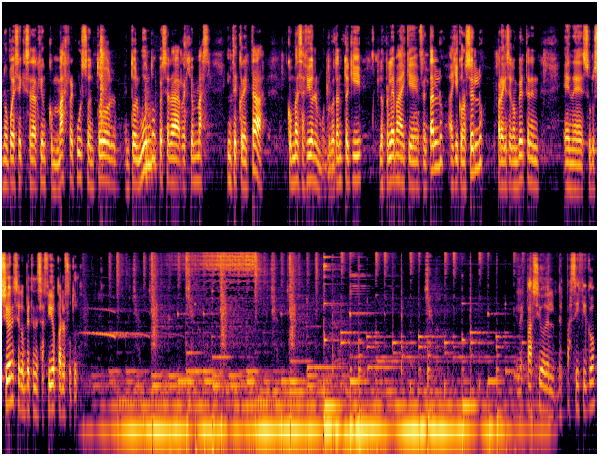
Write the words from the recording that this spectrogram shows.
no puede ser que sea la región con más recursos en todo el, en todo el mundo, puede ser la región más interconectada, con más desafíos en el mundo. Por lo tanto, aquí los problemas hay que enfrentarlos, hay que conocerlos, para que se conviertan en, en eh, soluciones, se conviertan en desafíos para el futuro. espacio del, Pacífico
